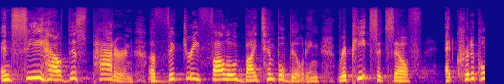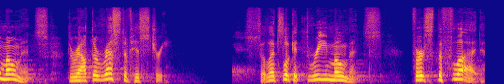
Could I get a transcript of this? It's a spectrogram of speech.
and see how this pattern of victory followed by temple building repeats itself at critical moments throughout the rest of history. So let's look at three moments. First, the flood.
